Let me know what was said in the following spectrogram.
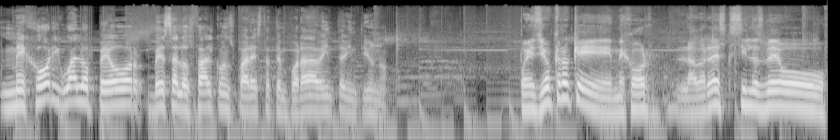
¿mejor, igual o peor ves a los Falcons para esta temporada 2021? Pues yo creo que mejor. La verdad es que sí los veo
